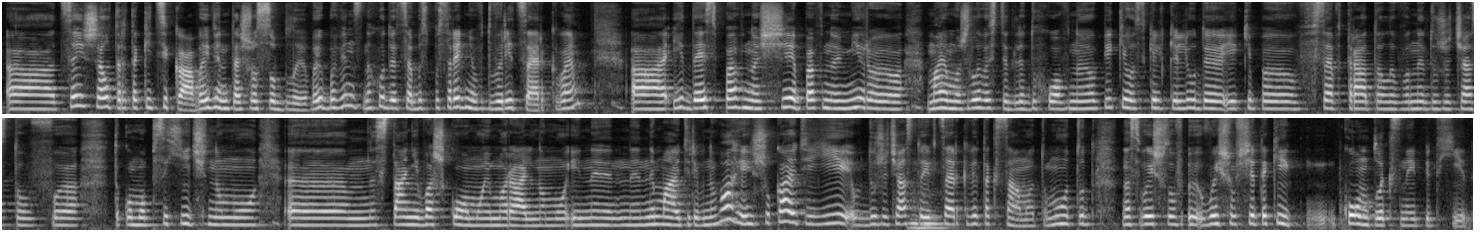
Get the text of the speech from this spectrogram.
Е, Цей шелтер такий цікавий, він теж особливий, бо він знаходиться безпосередньо в дворі церкви і десь, певно, ще певною мірою має можливості для духовної опіки, оскільки люди, які б е, все втратили, вони дуже часто в е, такому психічному е, стані важкому і моральному, і не, не, не мають рівноваги, і шукають її дуже часто і в церкві так само. Тому тут у нас вийшов, вийшов ще такий комплексний підхід.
